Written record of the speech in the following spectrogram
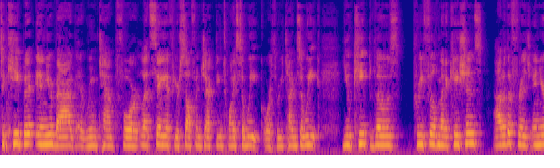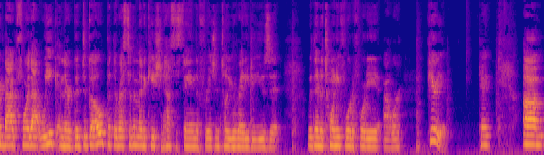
to keep it in your bag at room temp for, let's say if you're self-injecting twice a week or three times a week, you keep those pre-filled medications out of the fridge in your bag for that week and they're good to go, but the rest of the medication has to stay in the fridge until you're ready to use it within a 24 to 48 hour period. Okay. Um,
